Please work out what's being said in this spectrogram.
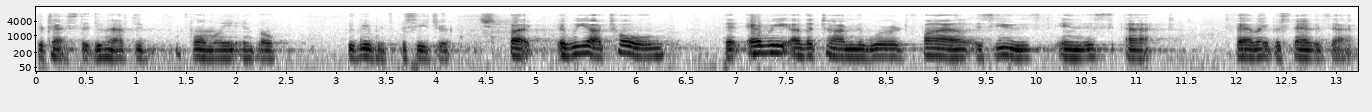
the test, that you have to formally invoke the grievance procedure. But we are told that every other time the word file is used in this act, the Fair Labor Standards Act,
